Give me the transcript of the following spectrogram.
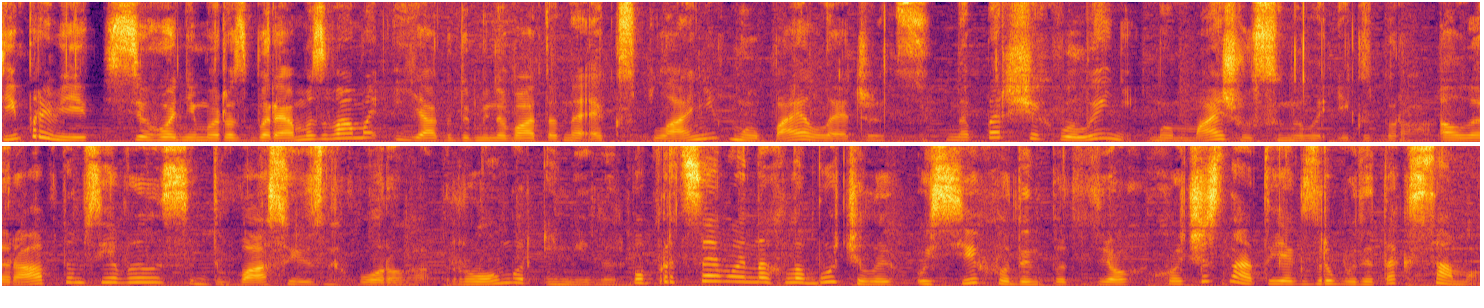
Всім привіт! Сьогодні ми розберемо з вами, як домінувати на експлані в Mobile Legends. На першій хвилині ми майже усунули Іксборга, але раптом з'явилися два союзних ворога Ромер і Мідер. Попри це, ми нахлобучили їх усіх один проти трьох. Хочеш знати, як зробити так само?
